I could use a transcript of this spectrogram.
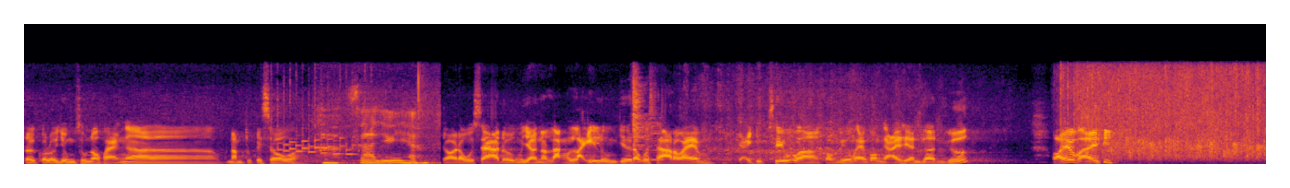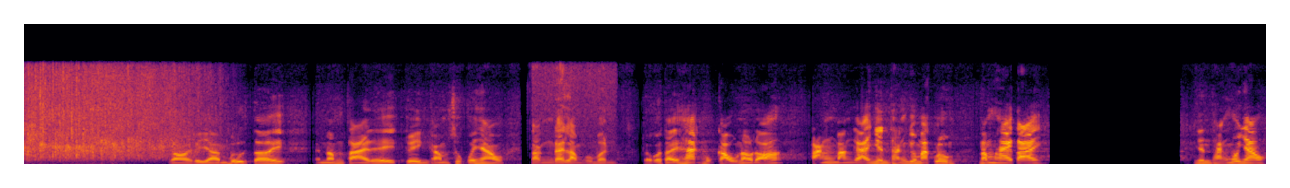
Từ cầu lộ dung xuống đó khoảng năm chục cây số à. À, xa dữ vậy hả? Trời đâu có xa đường bây giờ nó lắng lẫy luôn chứ đâu có xa đâu em. Chạy chút xíu à còn nếu mà em có ngại thì anh lên rước hỏi vậy Rồi bây giờ em bước tới Em nắm tay để truyền cảm xúc với nhau. Tận đáy lòng của mình Rồi có thể hát một câu nào đó Tặng bạn gái nhìn thẳng vô mắt luôn. Nắm hai tay. Nhìn thẳng vô nhau.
